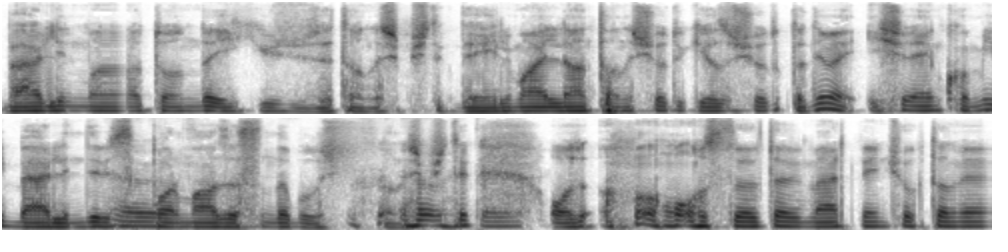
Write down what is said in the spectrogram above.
Berlin Maratonu'nda ilk yüz yüze tanışmıştık. Daily Mail'den tanışıyorduk, yazışıyorduk da değil mi? İşin en komiği Berlin'de bir spor evet. mağazasında buluştuk, tanışmıştık. evet, evet. O, o, o sırada tabii Mert beni çok tanımıyor.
